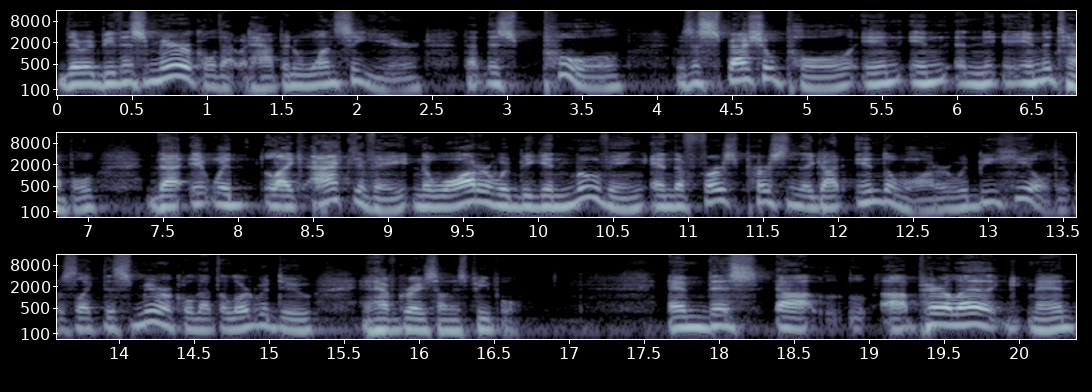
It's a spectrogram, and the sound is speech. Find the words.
there would be this miracle that would happen once a year that this pool it was a special pool in, in, in the temple that it would like activate and the water would begin moving and the first person that got in the water would be healed it was like this miracle that the lord would do and have grace on his people and this uh, uh, paralytic man,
